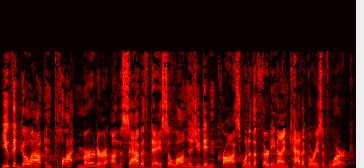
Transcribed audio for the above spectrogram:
you could go out and plot murder on the Sabbath day so long as you didn't cross one of the 39 categories of work.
